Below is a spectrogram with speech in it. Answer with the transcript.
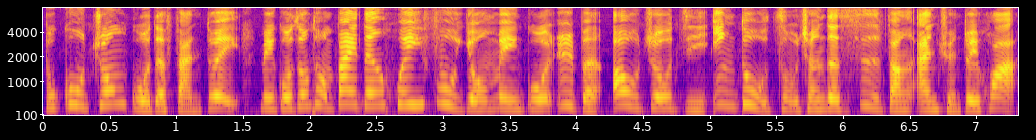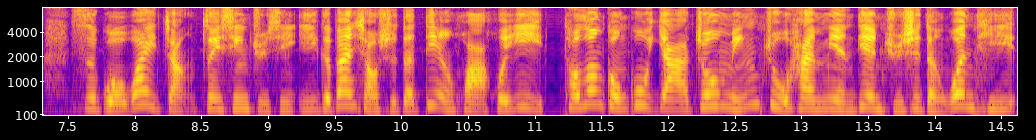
不顾中国的反对，美国总统拜登恢复由美国、日本、澳洲及印度组成的四方安全对话。四国外长最新举行一个半小时的电话会议，讨论巩固亚洲民主和缅甸局势等问题，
